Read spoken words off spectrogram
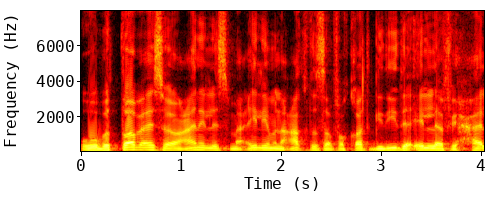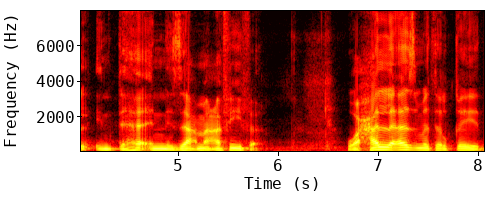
وبالطبع سيعاني الإسماعيلي من عقد صفقات جديدة إلا في حال انتهاء النزاع مع فيفا. وحل أزمة القيد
